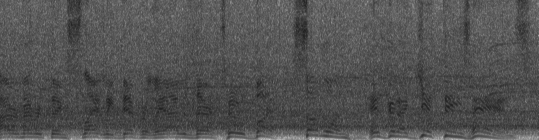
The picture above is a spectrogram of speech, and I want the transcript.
I remember things slightly differently. I was there too, but someone is going to get these hands.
